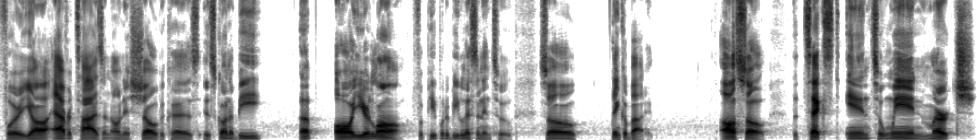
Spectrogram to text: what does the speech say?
for y'all advertising on this show because it's going to be up all year long for people to be listening to. So think about it. Also, the text in to win merch.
